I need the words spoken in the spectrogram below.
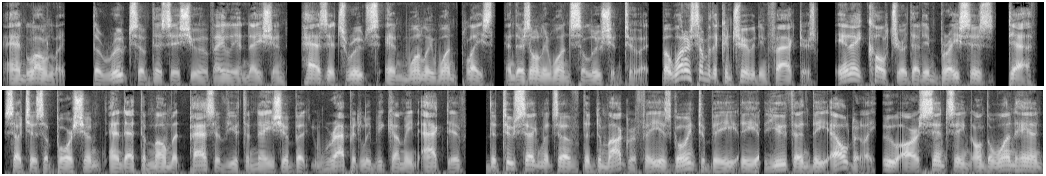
and lonely. The roots of this issue of alienation has its roots in only one place, and there's only one solution to it. But what are some of the contributing factors? In a culture that embraces death, such as abortion and at the moment passive euthanasia, but rapidly becoming active, the two segments of the demography is going to be the youth and the elderly, who are sensing, on the one hand,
